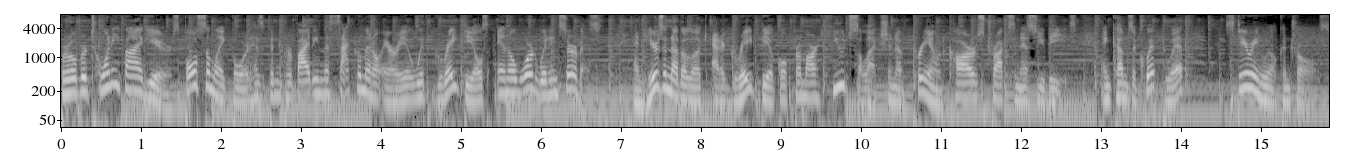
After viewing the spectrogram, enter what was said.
For over 25 years, Folsom Lake Ford has been providing the Sacramento area with great deals and award winning service. And here's another look at a great vehicle from our huge selection of pre owned cars, trucks, and SUVs, and comes equipped with steering wheel controls,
